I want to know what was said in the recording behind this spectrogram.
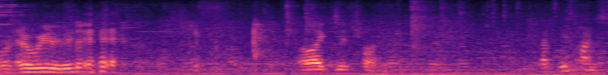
Are? I like this one. This one's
